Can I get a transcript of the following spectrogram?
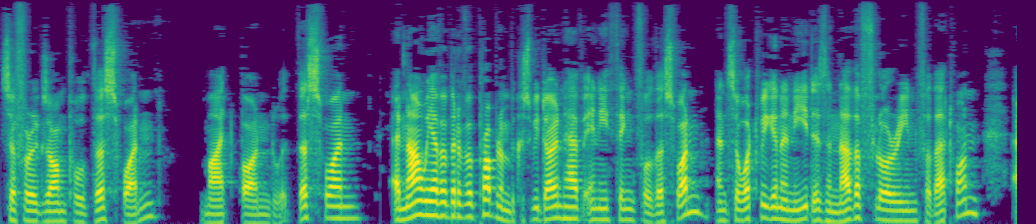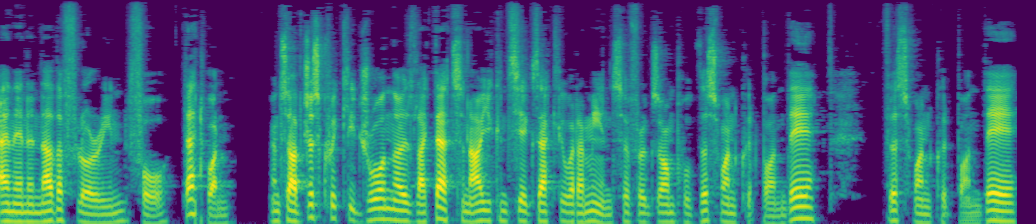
So for example, this one might bond with this one. And now we have a bit of a problem because we don't have anything for this one. And so what we're going to need is another fluorine for that one and then another fluorine for that one. And so I've just quickly drawn those like that. So now you can see exactly what I mean. So for example, this one could bond there, this one could bond there,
